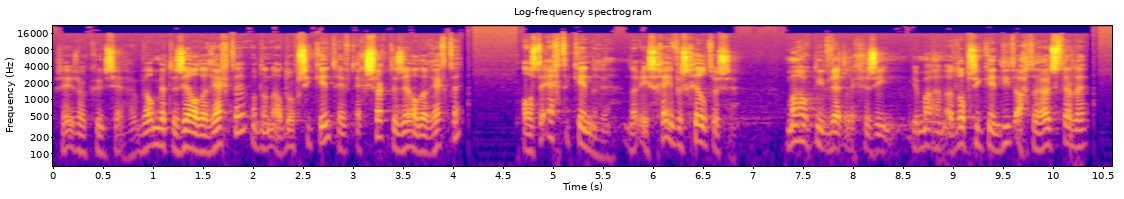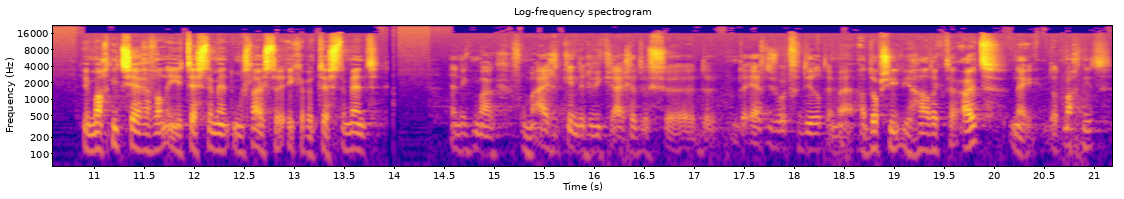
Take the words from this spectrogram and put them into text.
zo zou je zeggen. Wel met dezelfde rechten, want een adoptiekind heeft exact dezelfde rechten als de echte kinderen. Daar is geen verschil tussen. Mag ook niet wettelijk gezien. Je mag een adoptiekind niet achteruit stellen. Je mag niet zeggen van in je testament, moest luisteren, ik heb een testament. En ik maak voor mijn eigen kinderen, die krijgen dus, uh, de, de erfenis wordt verdeeld en mijn adoptie die haal ik eruit. Nee, dat mag niet.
